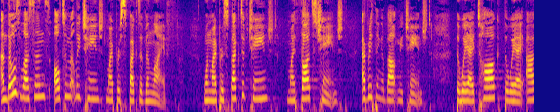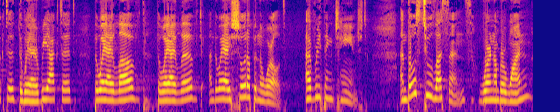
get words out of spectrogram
And those lessons ultimately changed my perspective in life. When my perspective changed, my thoughts changed. Everything about me changed. The way I talked, the way I acted, the way I reacted, the way I loved, the way I lived, and the way I showed up in the world. Everything changed. And those two lessons were number one,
